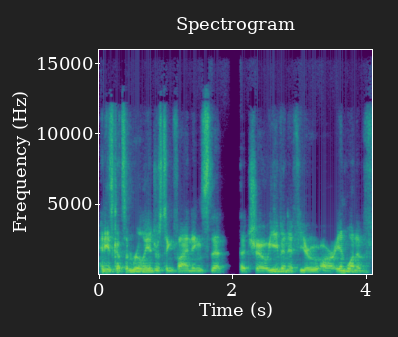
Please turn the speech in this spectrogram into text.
And he's got some really interesting findings that that show even if you are in one of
